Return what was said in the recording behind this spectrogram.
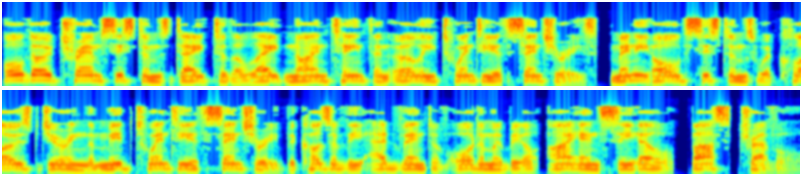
Although tram systems date to the late 19th and early 20th centuries, many old systems were closed during the mid-20th century because of the advent of automobile bus travel.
